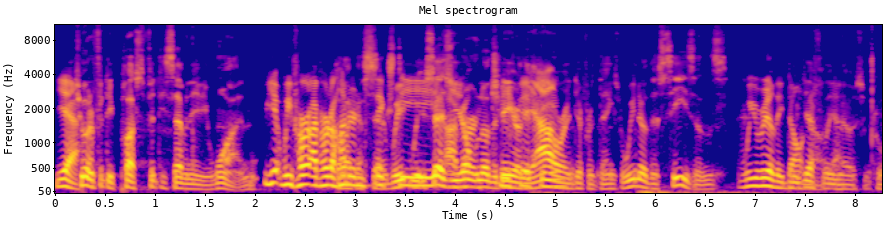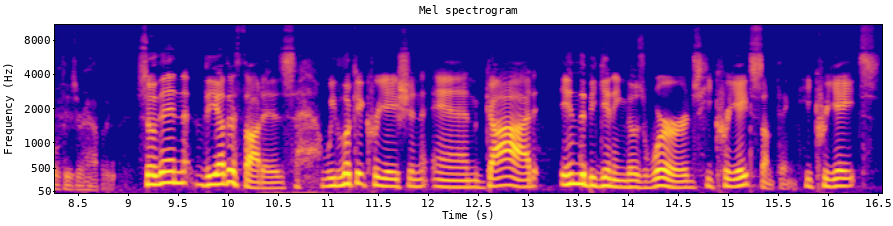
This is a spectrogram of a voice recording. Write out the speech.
Yeah, 250 plus 5781. yeah. We've heard. I've heard Like 160. said, we, we- it says I've you don't know the day or the hour and different things, but we know the seasons. We really don't we definitely know. yeah. know some cool things are happening. So then the other thought is we look at creation and God, in the beginning, those words, He creates something. He creates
